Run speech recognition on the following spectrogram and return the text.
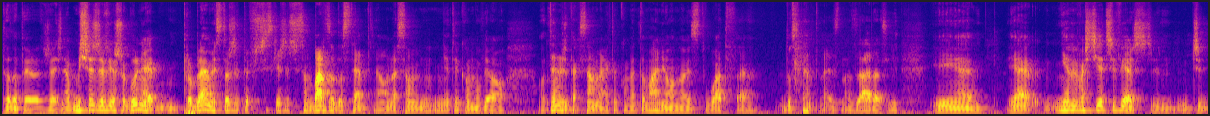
to dopiero rzeźnia. Myślę, że wiesz, ogólnie problem jest to, że te wszystkie rzeczy są bardzo dostępne. One są, nie tylko mówię o, o tym, że tak samo jak to komentowanie, ono jest łatwe, dostępne jest na zaraz i, i e, ja nie wiem właściwie, czy wiesz, czy, czy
